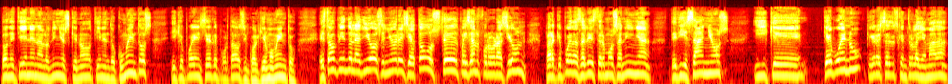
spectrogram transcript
donde tienen a los niños que no tienen documentos y que pueden ser deportados en cualquier momento. Estamos pidiéndole a Dios, señores, y a todos ustedes, paisanos, por oración, para que pueda salir esta hermosa niña de 10 años y que, qué bueno, que gracias a Dios que entró la llamada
